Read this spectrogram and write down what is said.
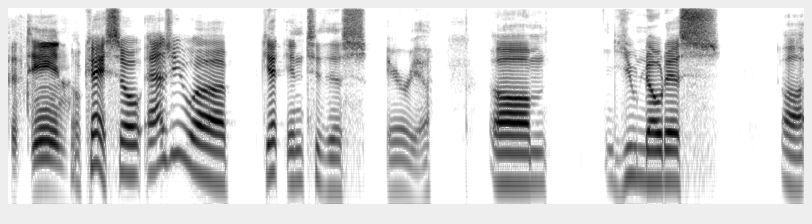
15. Okay, so as you uh, get into this area, um, you notice uh,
